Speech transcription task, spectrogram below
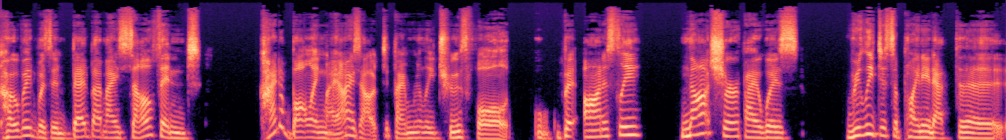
COVID, was in bed by myself and kind of bawling my eyes out, if I'm really truthful. But honestly, not sure if I was really disappointed at the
